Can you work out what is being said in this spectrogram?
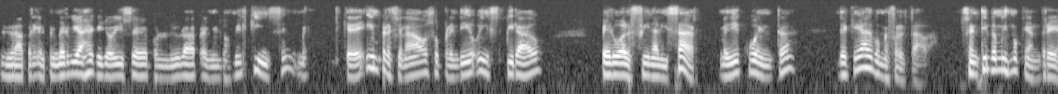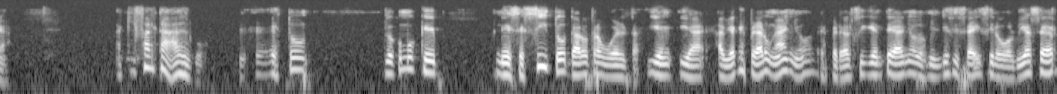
el primer viaje que yo hice por el en el 2015, me quedé impresionado, sorprendido, inspirado, pero al finalizar me di cuenta de que algo me faltaba. Sentí lo mismo que Andrea. Aquí falta algo. Esto, yo como que necesito dar otra vuelta. Y, había que esperar un año, esperar el siguiente año, 2016, y lo volví a hacer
